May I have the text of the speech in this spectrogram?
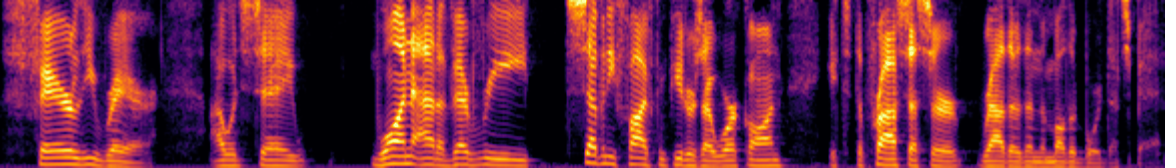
fairly rare. I would say one out of every 75 computers I work on, it's the processor rather than the motherboard that's bad.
